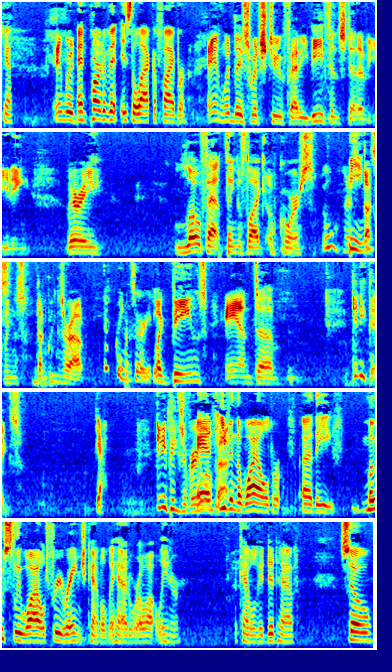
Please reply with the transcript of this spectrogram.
Yeah, And would and part of it is the lack of fiber. and would they switch to fatty beef instead of eating very low fat things like, of course, ooh, there's Beans. ducklings. Ducklings are out. Ducklings are eating. Like beans and um, guinea pigs. yeah, Guinea pigs are very and low fat. even the wild, uh, the mostly wild free range cattle they had were a lot leaner. The cattle they did have, so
